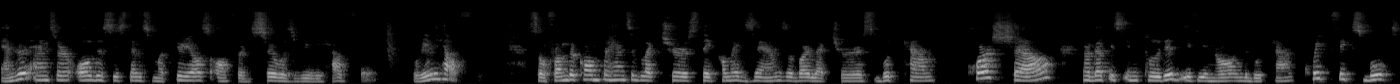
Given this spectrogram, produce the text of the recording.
And her answer, all the systems materials offered, sir, was really helpful, really helpful. So from the comprehensive lectures, take-home exams of our lecturers, bootcamp, course shell, now that is included if you enroll in the bootcamp, quick fix books,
